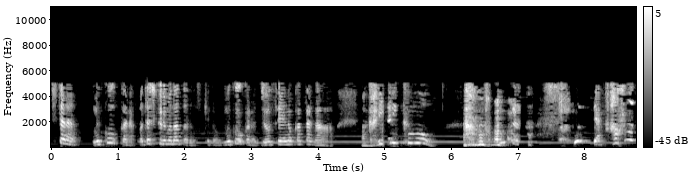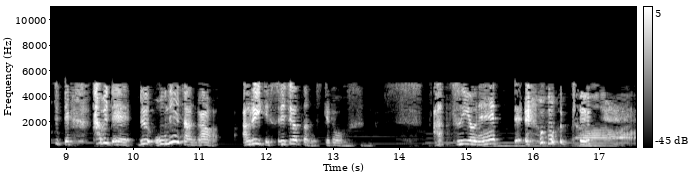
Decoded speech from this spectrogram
したら向こうから私車だったんですけど向こうから女性の方がガリガリ君をふってハフって言って食べてるお姉さんが歩いてすれ違ったんですけど暑いよねって思って。あ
